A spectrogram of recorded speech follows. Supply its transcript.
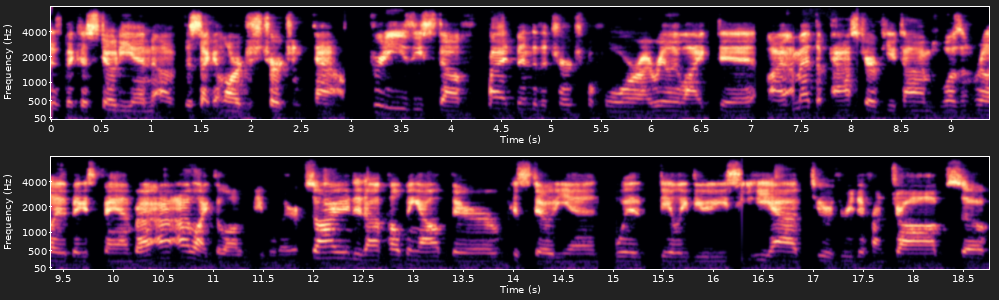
as the custodian of the second largest church in town pretty easy stuff. I had been to the church before. I really liked it. I, I met the pastor a few times. wasn't really the biggest fan, but I, I liked a lot of the people there. So I ended up helping out their custodian with daily duties. He had two or three different jobs, so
